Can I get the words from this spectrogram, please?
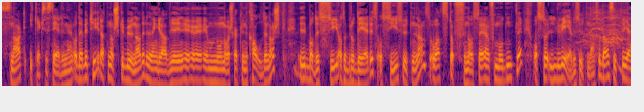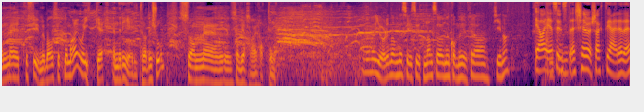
snart ikke-eksisterende. Og Det betyr at norske bunader, i den grad vi eh, om noen år skal kunne kalle det norsk, eh, både sy, altså broderes og sys utenlands, og at stoffene også eh, formodentlig også veves utenlands. Og Da sitter vi igjen med et kostymeball 17. mai, og ikke en reell tradisjon som, eh, som vi har hatt til nå. Hva gjør du når det sys utenlands og det kommer fra Kina? Ja, jeg syns det. Selvsagt gjør jeg det.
